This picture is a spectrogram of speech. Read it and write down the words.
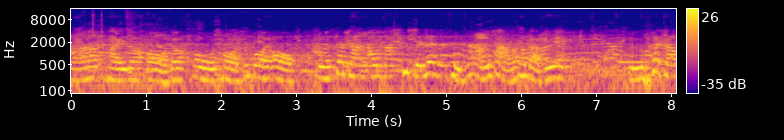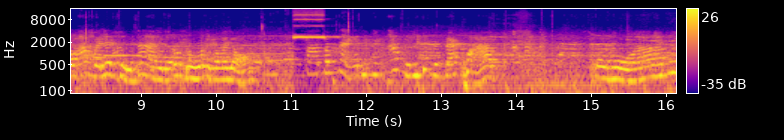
ครับใครจะออกครับโอ้ถอดพี่บอยออกเหมือนจะดันเอานักขึ้นไปเล่นเป็นศูนย์หน้าหรือเปล่าถ้าแบบนี้หรือว่าจะเอาอ้ำไปเล่นศูนย์หน้าเนี่ยเดี๋ยวต้องดูว่าถึงกรรมยองตามตำแหน่งจริงๆอ้ำเนี่ยเล่นเป็นแบ็คขวาครับ โอ้โหนี่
